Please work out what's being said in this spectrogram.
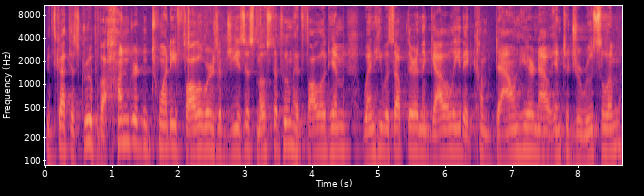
We've got this group of 120 followers of Jesus, most of whom had followed him when he was up there in the Galilee. They'd come down here now into Jerusalem.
